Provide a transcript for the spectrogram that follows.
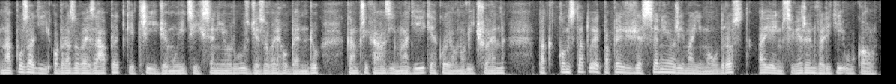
Na pozadí obrazové zápletky tří džemujících seniorů z jazzového bandu, kam přichází mladík jako jeho nový člen, pak konstatuje papež, že seniori mají moudrost a je jim svěřen veliký úkol –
